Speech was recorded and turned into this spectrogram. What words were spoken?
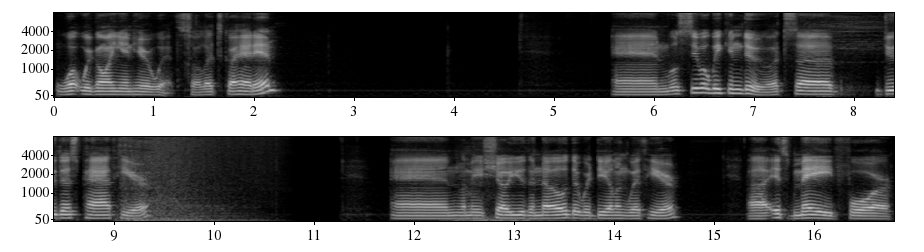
what we're going in here with. So let's go ahead in. And we'll see what we can do. Let's uh, do this path here. And let me show you the node that we're dealing with here. Uh, it's made for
